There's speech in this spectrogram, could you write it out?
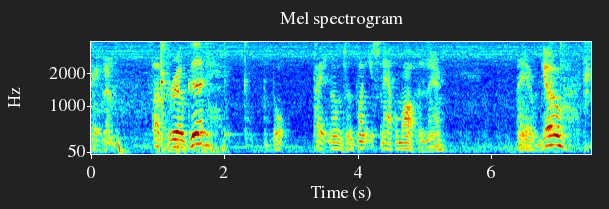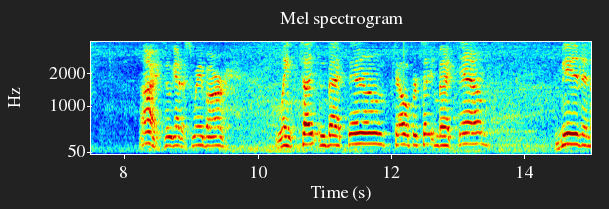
Tighten them up real good. Don't tighten them to the point you snap them off in there. There we go. All right, so we got our sway bar link tightened back down, caliper tightened back down, mid and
